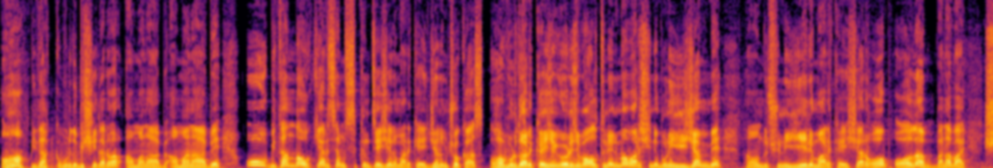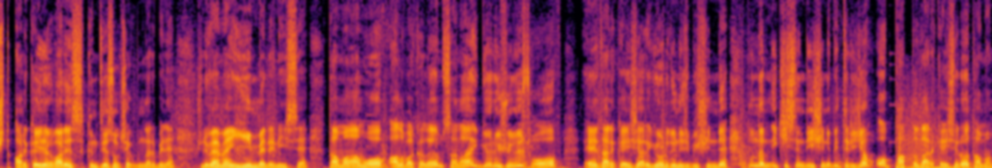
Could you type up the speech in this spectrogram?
Aha bir dakika burada bir şeyler var. Aman abi aman abi. Oo bir tane daha ok yersem sıkıntı yaşarım arkadaşlar. Canım çok az. Aa burada arkadaşlar gördüğünüz gibi altın elma var. Şimdi bunu yiyeceğim bir. Tamam dur şunu yiyelim arkadaşlar. Hop oğlum bana bak. Şşt arkadaşlar var ya sıkıntıya sokacak bunlar beni. Şunu hemen yiyeyim ben en iyisi. Tamam hop al bakalım sana görüşürüz hop. Evet arkadaşlar gördüğünüz gibi şimdi bunların ikisinin de işini bitireceğim. O patladı arkadaşlar o tamam.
